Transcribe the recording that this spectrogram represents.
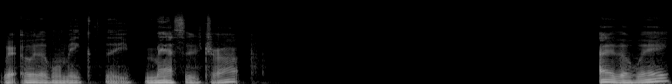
where Oda will make the massive drop. Either way,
